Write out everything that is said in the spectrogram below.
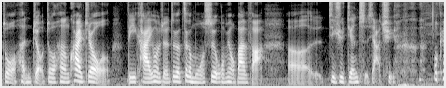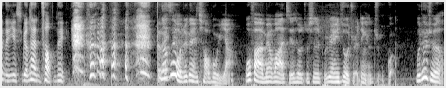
做很久，就很快就离开，因为我觉得这个这个模式我没有办法呃继续坚持下去。我可能也是个烂草莓。那所以我就跟你超不一样，我反而没有办法接受就是不愿意做决定的主管，我就觉得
